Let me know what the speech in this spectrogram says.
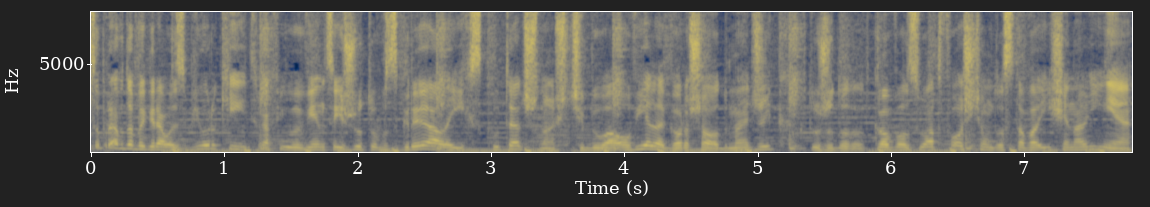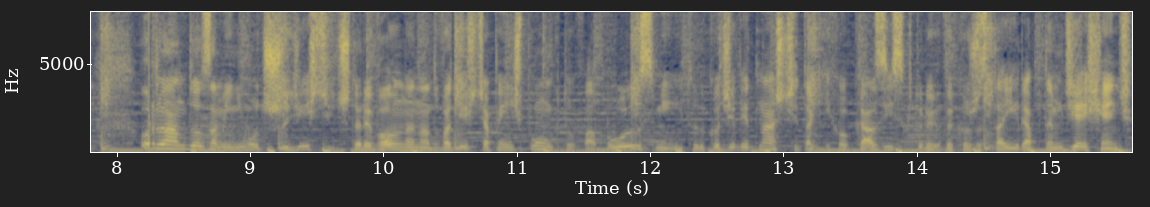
Co prawda wygrały zbiórki i trafiły więcej rzutów z gry, ale ich skuteczność była o wiele gorsza od Magic, którzy dodatkowo z łatwością dostawali się na linię. Orlando zamieniło 34 wolne na 25 punktów, a Bulls mieli tylko 19 takich okazji, z których wykorzystali raptem 10.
